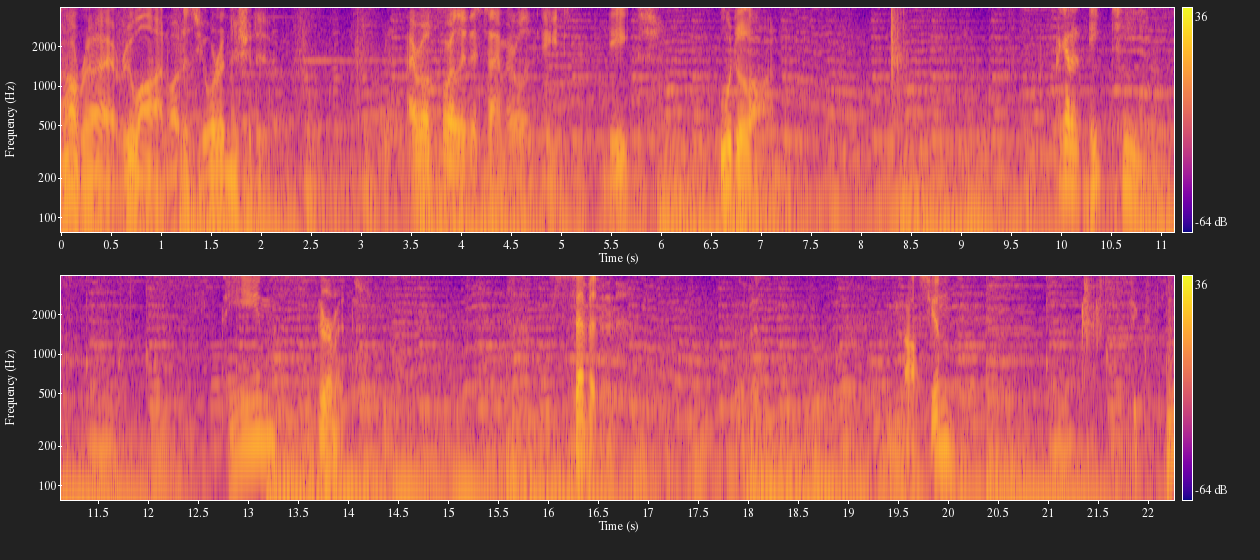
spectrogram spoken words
All right, Ruan, what is your initiative? I rolled poorly this time. I rolled an eight. Eight. Udalon. I got an 18. Teen. Dermot. Seven. Seven. Nasian. 16.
